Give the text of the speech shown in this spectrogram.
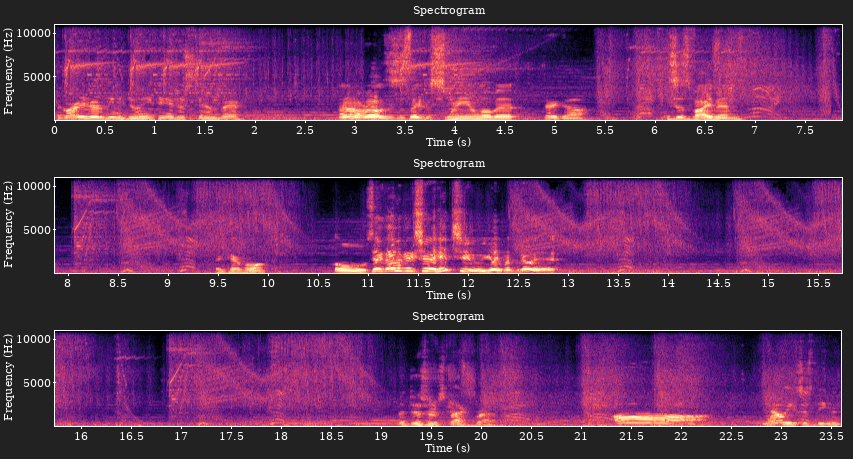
The guardian doesn't even do anything; it just stands there. I don't know, bro. This is like swinging a little bit. There you go. This is vibing. Be careful. Oh, see, like, that looked like it should have hit you. You like went through it. The disrespect, bruh. Ah, now he's just being. It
